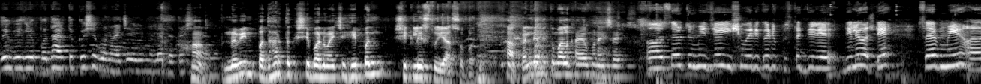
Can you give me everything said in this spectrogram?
वेगवेगळे पदार्थ कसे बनवायचे हे मला त्यात हां शिकायला नवीन पदार्थ कसे बनवायचे हे पण शिकलीस तू यासोबत. हां कल्याणी तुम्हाला काय म्हणायचं आहे? अ, सर तुम्ही जे ईश्वरीकडे पुस्तक दिले दिले होते सर मी अ,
